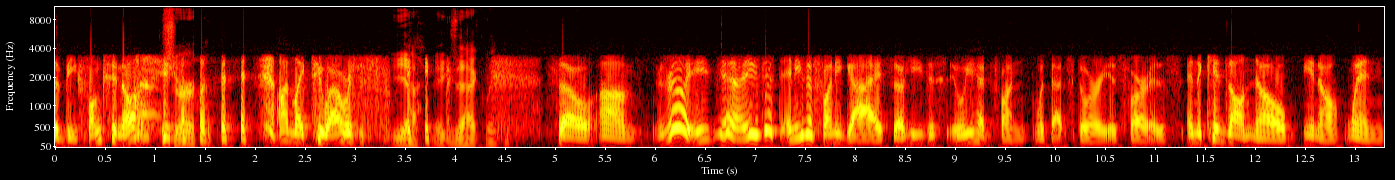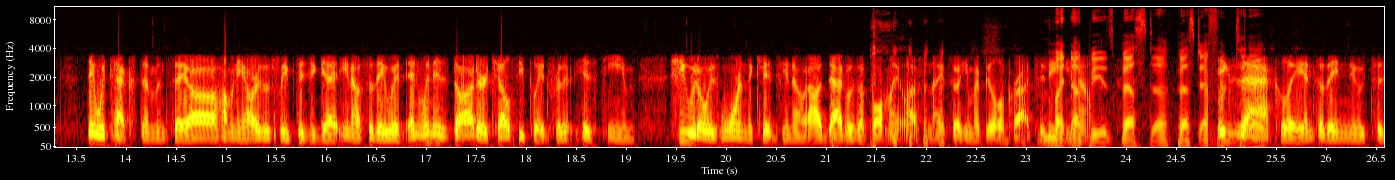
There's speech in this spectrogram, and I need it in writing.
to be functional. Sure. on like two hours. Of sleep. Yeah. Exactly. So, um, it was really, yeah, he's just, and he's a funny guy. So he just, we had fun with that story as far as, and the kids all know, you know, when they would text him and say, "Oh, how many hours of sleep did you get?" You know, so they would. And when his daughter Chelsea played for his team, she would always warn the kids, you know, uh, "Dad was up all night last night, so he might be a little crotchety." Might you not know. be his best uh, best effort today. exactly. And so they knew to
